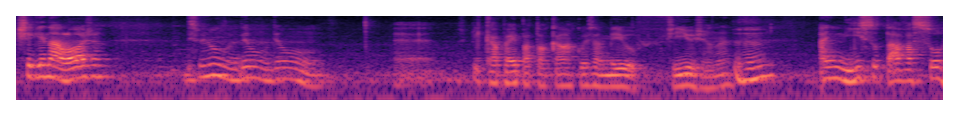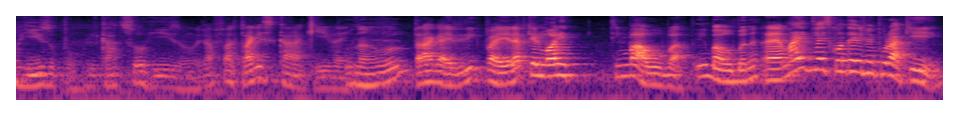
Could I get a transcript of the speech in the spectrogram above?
Cheguei na loja, disse, meu irmão, deu um. Deu um picape aí pra tocar uma coisa meio fusion, né? Uhum. Aí nisso tava Sorriso, pô. Ricardo Sorriso. Eu já falei, traga esse cara aqui, velho. Não, Traga ele, ligue pra ele. É porque ele mora em Timbaúba. em Baúba, né? É, mas de vez em quando ele vem por aqui.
